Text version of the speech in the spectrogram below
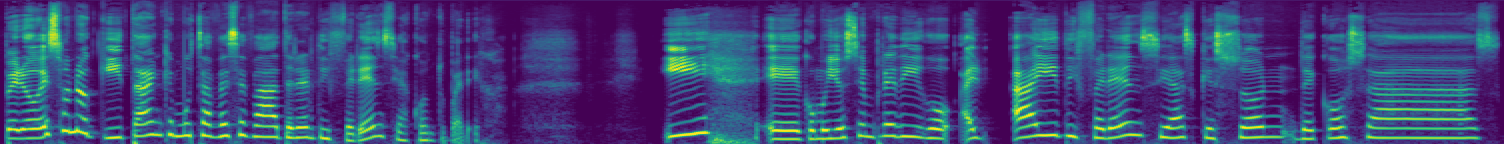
pero eso no quita en que muchas veces vas a tener diferencias con tu pareja. Y eh, como yo siempre digo, hay, hay diferencias que son de cosas,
